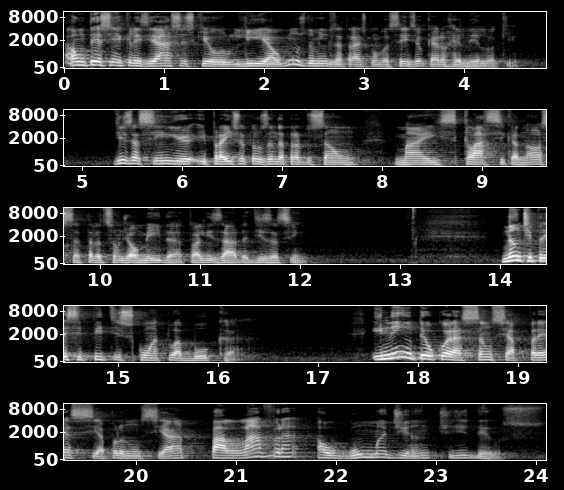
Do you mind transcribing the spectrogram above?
Há um texto em Eclesiastes que eu li alguns domingos atrás com vocês e eu quero relê-lo aqui. Diz assim, e, e para isso eu estou usando a tradução mais clássica nossa, tradução de Almeida atualizada, diz assim: Não te precipites com a tua boca, e nem o teu coração se apresse a pronunciar palavra alguma diante de Deus.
